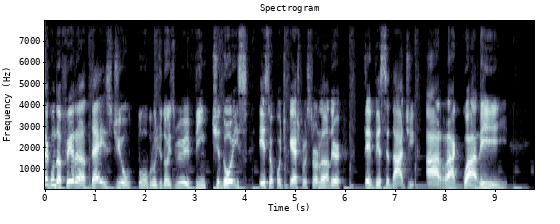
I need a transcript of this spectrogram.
Segunda-feira, 10 de outubro de 2022. Esse é o podcast Professor Lander, TV Cidade Araguari.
